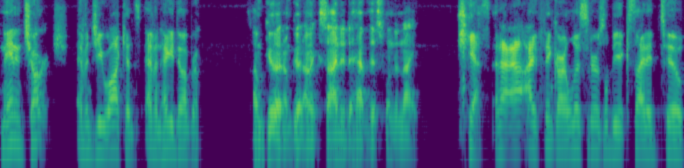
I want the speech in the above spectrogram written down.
man in charge, Evan G. Watkins. Evan, how you doing, bro? I'm good. I'm good. I'm excited to have this one tonight. Yes, and I, I, think our listeners will be excited too.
